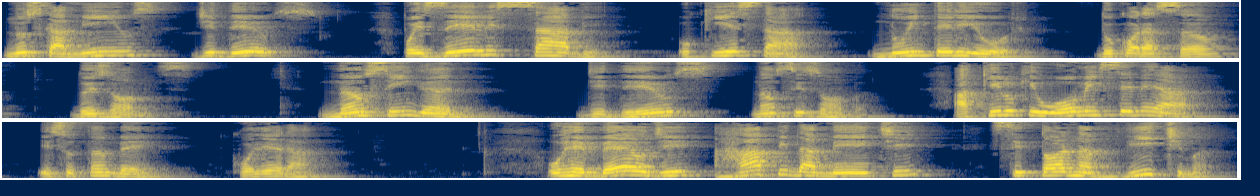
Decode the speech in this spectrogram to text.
nos caminhos de Deus, pois Ele sabe o que está no interior do coração dos homens. Não se engane, de Deus não se zomba. Aquilo que o homem semear, isso também colherá. O rebelde rapidamente se torna vítima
